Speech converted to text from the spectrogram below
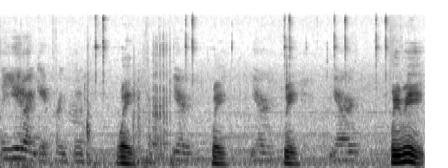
So you don't get pre-put. We, You, we, you, we, you, we, we, you.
